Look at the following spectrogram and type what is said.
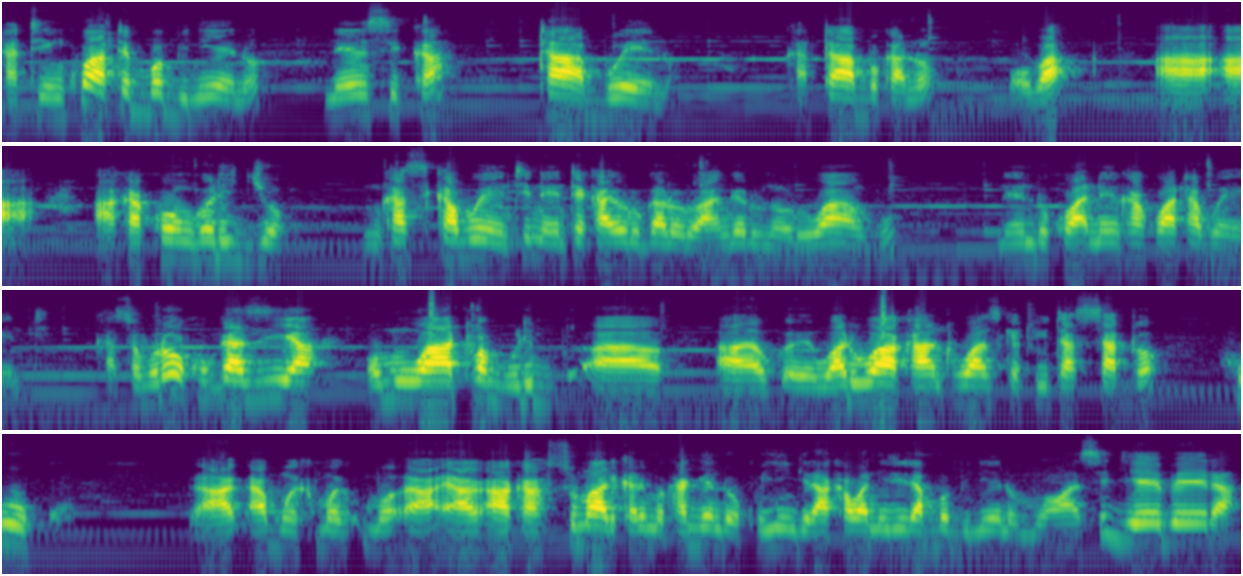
kati nkwata ebobini eno nensika taabu eno kataabu kano oba akakongolijjo. Nkasika bwenti nentekayo olugalo lwange luno oluwanvu nenkakwata bwenti. Kasobole okugaziya omuwaatwa guli waliwo akantu wansi ketuyita sato huuku akasumaali kalimu kagenda okuyingira akawanirira bobini eno muwansi gyebeera.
